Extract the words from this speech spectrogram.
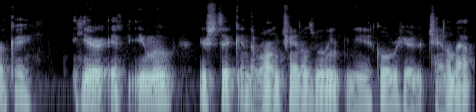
Okay, here if you move your stick and the wrong channel is moving, you need to go over here to channel map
